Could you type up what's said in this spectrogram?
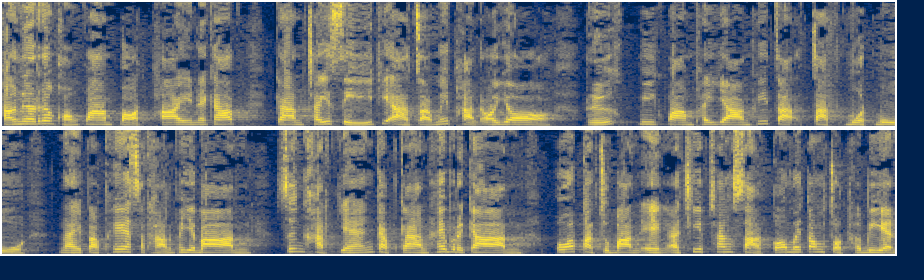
ทั้งในเรื่องของความปลอดภัยนะครับ การใช้สีที่อาจจะไม่ผ่านออยหรือมีความพยายามที่จะจัดหมวดหมู่ในประเภทสถานพยาบาล ซึ่งขัดแย้งกับการให้บริการ เพราะว่าปัจจุบันเองอาชีพช่างศักดิ์ก็ไม่ต้องจดทะเบียน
